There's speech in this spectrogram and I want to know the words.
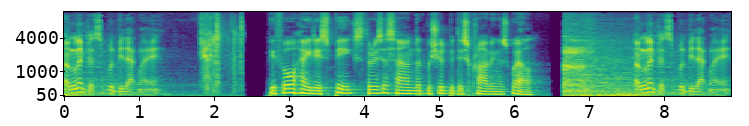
Olympus would be that way. Before Hades speaks, there is a sound that we should be describing as well. Olympus would be that way.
